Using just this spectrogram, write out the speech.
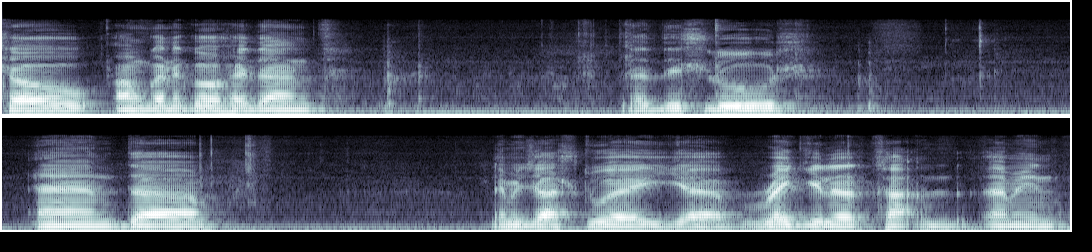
So I'm gonna go ahead and this loose and uh, let me just do a uh, regular time I mean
